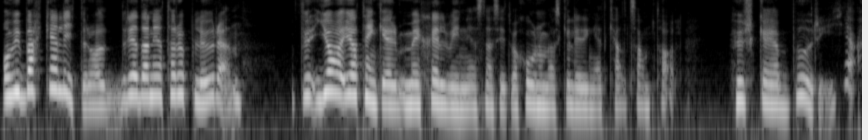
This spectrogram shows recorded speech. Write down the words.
Om vi backar lite då, redan när jag tar upp luren. För jag, jag tänker mig själv in i en sån här situation om jag skulle ringa ett kallt samtal hur ska jag börja?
